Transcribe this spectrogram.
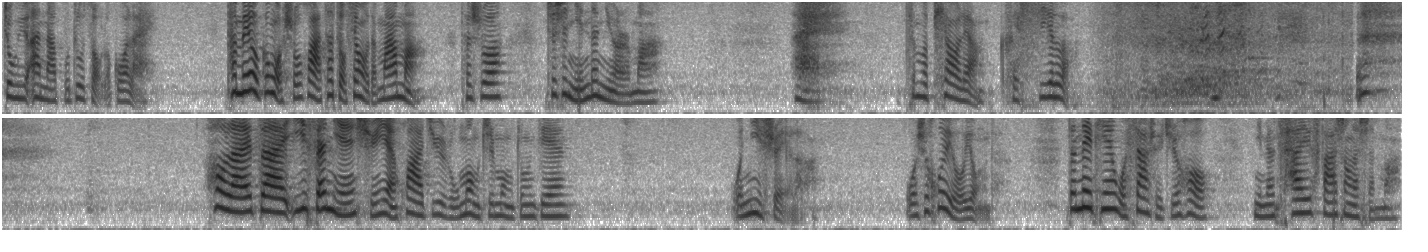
终于按捺不住走了过来。她没有跟我说话，她走向我的妈妈，她说：“这是您的女儿吗？”哎，这么漂亮，可惜了。后来，在一三年巡演话剧《如梦之梦》中间，我溺水了。我是会游泳的，但那天我下水之后，你们猜发生了什么？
